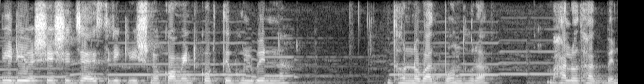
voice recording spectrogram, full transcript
ভিডিও শেষে জয় শ্রীকৃষ্ণ কমেন্ট করতে ভুলবেন না। ধন্যবাদ বন্ধুরা। ভালো থাকবেন।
